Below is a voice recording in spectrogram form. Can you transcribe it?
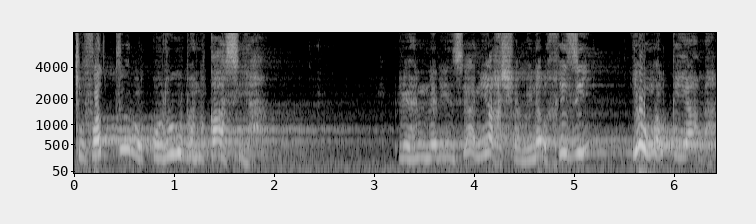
تفطر قلوبا قاسية لأن الإنسان يخشى من الخزي يوم القيامة.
